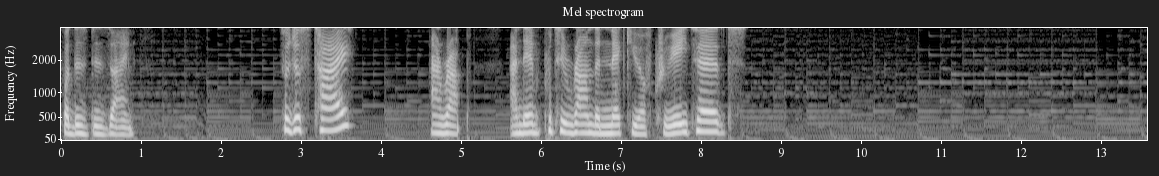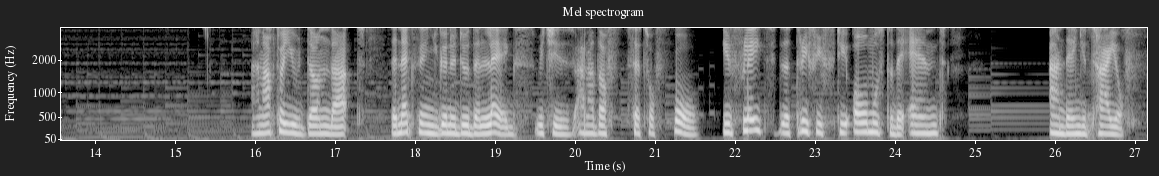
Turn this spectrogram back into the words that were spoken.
for this design. So just tie and wrap and then put it around the neck you have created and after you've done that the next thing you're going to do the legs which is another set of four. Inflate the 350 almost to the end and then you tie off.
